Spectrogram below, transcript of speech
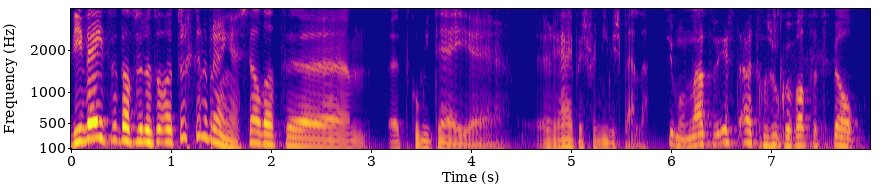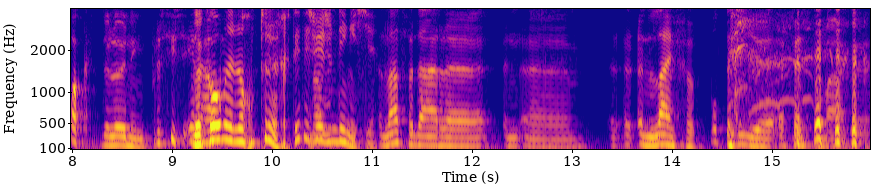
Wie weet dat we het o- terug kunnen brengen. Stel dat eh, het comité eh, rijp is voor nieuwe spellen. Simon, laten we eerst uit gaan zoeken wat het spel pak de leuning precies We inhoudt. komen er nog op terug. Dit is Nou, weer zo'n dingetje. En laten we daar eh, een, eh, een, een live potpourri eh, event van maken.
